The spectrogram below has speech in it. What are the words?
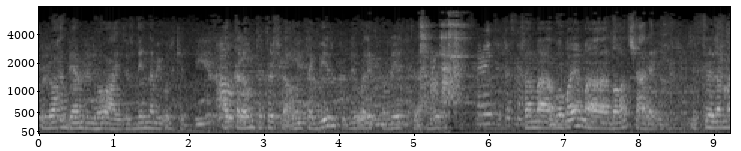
كل واحد بيعمل اللي هو عايزه في ديننا بيقول كده. حتى لو أنت طفل أو أنت كبير بيبقى لك حريه حرية. حرية التصرف. فما بابايا ما ضغطش عليا. بس لما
